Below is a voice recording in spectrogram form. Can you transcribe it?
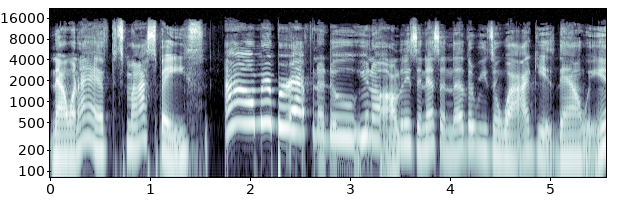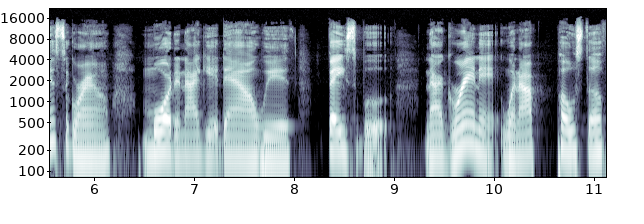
Now, when I have Myspace, I don't remember having to do, you know, all of this, and that's another reason why I get down with Instagram more than I get down with Facebook. Now, granted, when I post stuff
